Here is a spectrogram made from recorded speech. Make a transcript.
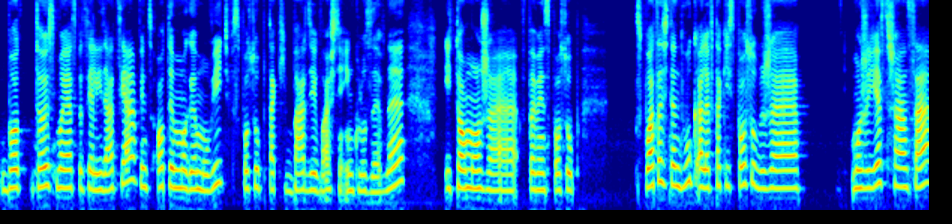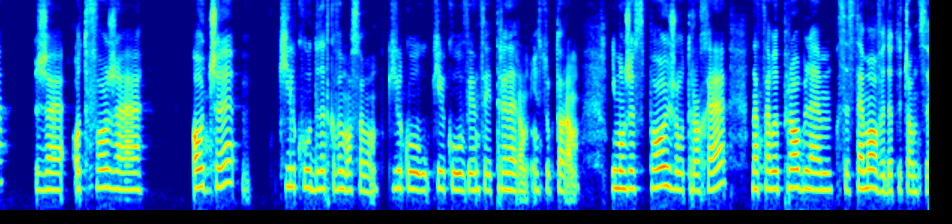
bo to jest moja specjalizacja, więc o tym mogę mówić w sposób taki bardziej właśnie inkluzywny i to może w pewien sposób spłacać ten dług, ale w taki sposób, że może jest szansa, że otworzę oczy kilku dodatkowym osobom, kilku, kilku więcej trenerom, instruktorom i może spojrzą trochę na cały problem systemowy dotyczący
